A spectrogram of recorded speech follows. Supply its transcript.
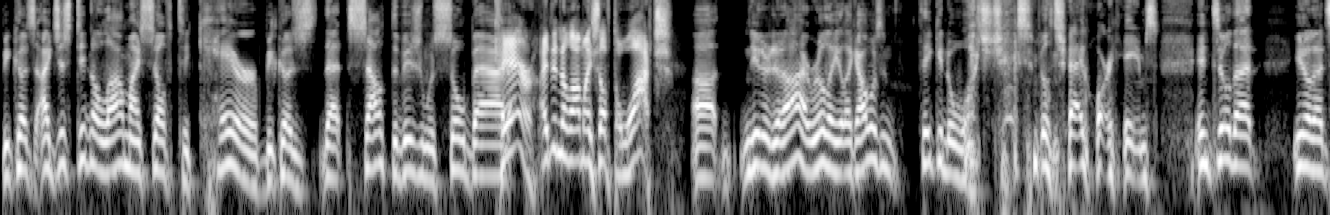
because I just didn't allow myself to care because that South Division was so bad. Care. I didn't allow myself to watch. Uh, neither did I really. Like I wasn't thinking to watch Jacksonville Jaguar games until that you know that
